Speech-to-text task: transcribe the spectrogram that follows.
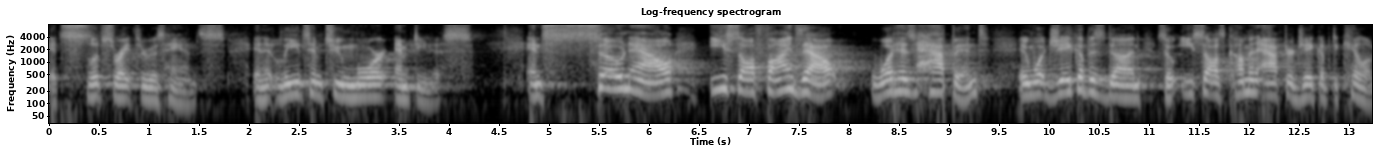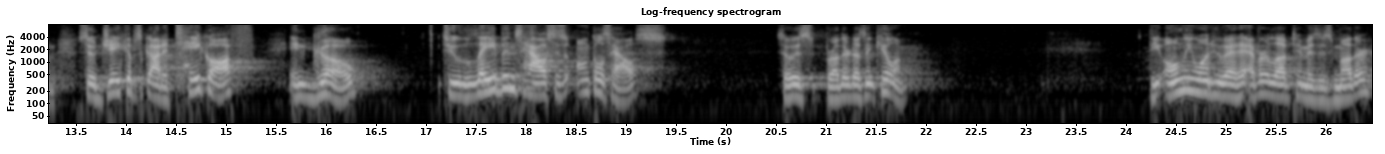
it slips right through his hands and it leads him to more emptiness. And so now Esau finds out what has happened and what Jacob has done. So Esau's coming after Jacob to kill him. So Jacob's got to take off and go to Laban's house, his uncle's house, so his brother doesn't kill him. The only one who had ever loved him is his mother.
